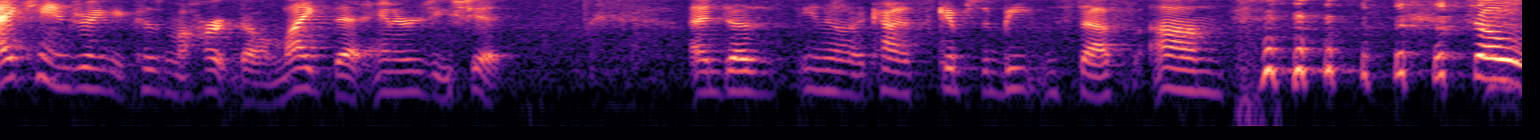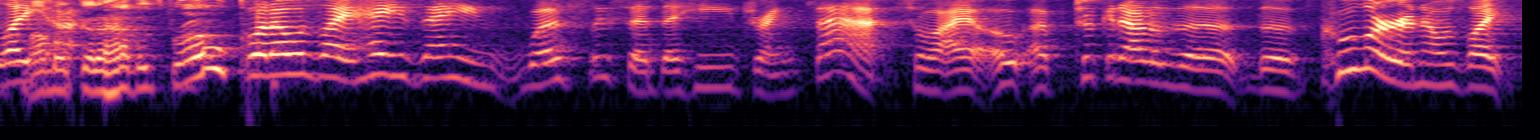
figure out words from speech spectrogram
I can't drink it because my heart don't like that energy shit. It does, you know, it kind of skips a beat and stuff. Um, so like, Mama's gonna have a stroke. but I was like, "Hey, Zane." Wesley said that he drank that, so I, I took it out of the the cooler, and I was like,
